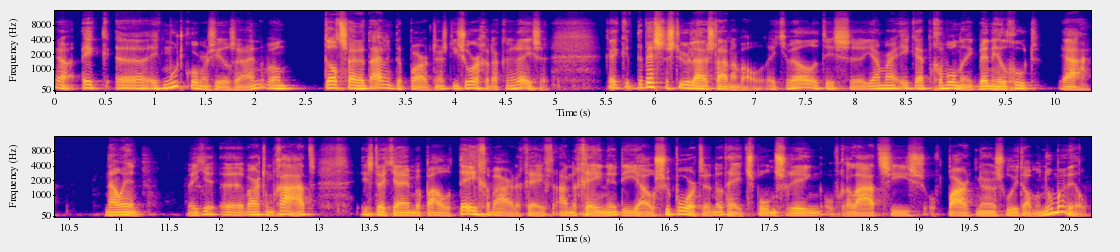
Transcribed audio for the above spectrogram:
Ja, ik, ik moet commercieel zijn, want dat zijn uiteindelijk de partners die zorgen dat ik kan racen. Kijk, de beste stuurlui staan aan wal, weet je wel. Het is, ja, maar ik heb gewonnen, ik ben heel goed. Ja, nou en. Weet je, eh, waar het om gaat, is dat jij een bepaalde tegenwaarde geeft aan degene die jou supporten. En dat heet sponsoring of relaties of partners, hoe je het allemaal noemen wil.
